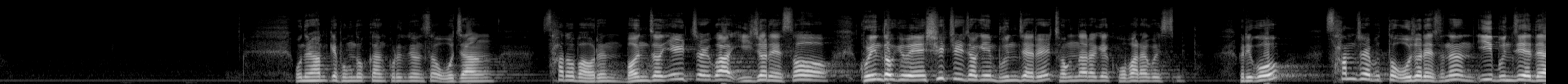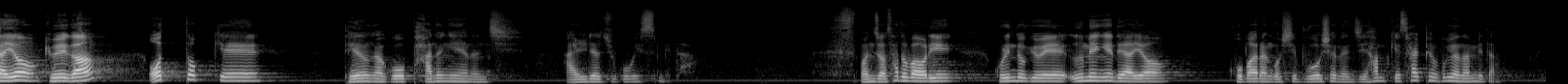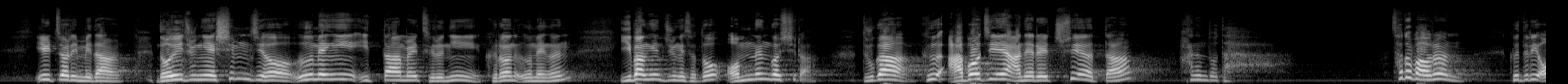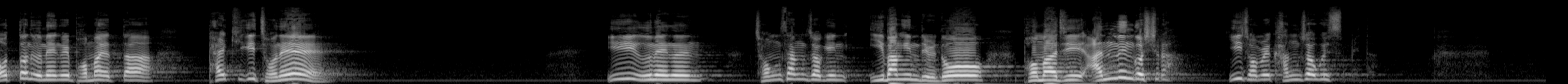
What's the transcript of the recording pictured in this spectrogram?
오늘 함께 봉독한 고린도전서 5장 사도 바울은 먼저 1절과 2절에서 고린도 교회의 실질적인 문제를 적나라하게 고발하고 있습니다. 그리고 3절부터 5절에서는 이 문제에 대하여 교회가 어떻게 대응하고 반응해야 하는지 알려주고 있습니다. 먼저 사도 바울이 고린도 교회의 음행에 대하여 고발한 것이 무엇이었는지 함께 살펴보기 원합니다. 1절입니다. 너희 중에 심지어 음행이 있다함을 들으니 그런 음행은 이방인 중에서도 없는 것이라. 누가 그 아버지의 아내를 취하였다 하는도다. 사도 바울은 그들이 어떤 음행을 범하였다 밝히기 전에 이 음행은 정상적인 이방인들도 범하지 않는 것이라 이 점을 강조하고 있습니다.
